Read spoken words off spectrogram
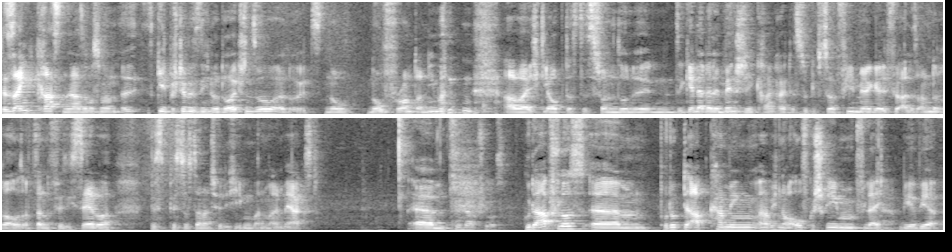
Das ist eigentlich krass, ne? Also muss man, es geht bestimmt jetzt nicht nur Deutschen so, also jetzt no, no front an niemanden, aber ich glaube, dass das schon so eine, eine, generelle menschliche Krankheit ist. Du gibst da viel mehr Geld für alles andere aus, als dann für sich selber, bis, bis du es dann natürlich irgendwann mal merkst. Ähm, guter Abschluss. Guter Abschluss. Ähm, Produkte upcoming habe ich noch aufgeschrieben. Vielleicht ja. wir, wir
